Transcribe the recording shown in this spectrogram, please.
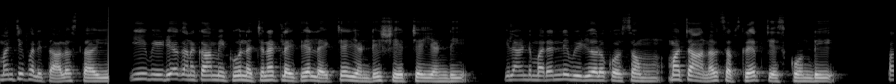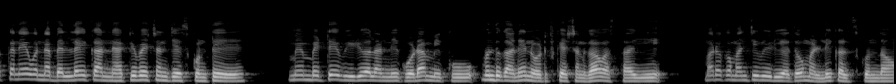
మంచి ఫలితాలు వస్తాయి ఈ వీడియో కనుక మీకు నచ్చినట్లయితే లైక్ చేయండి షేర్ చేయండి. ఇలాంటి మరిన్ని వీడియోల కోసం మా ఛానల్ సబ్స్క్రైబ్ చేసుకోండి. పక్కనే ఉన్న బెల్ ఐకాన్ని యాక్టివేషన్ చేసుకుంటే మేము పెట్టే వీడియోలన్నీ కూడా మీకు ముందుగానే నోటిఫికేషన్గా వస్తాయి. మరొక మంచి వీడియోతో మళ్ళీ కలుసుకుందాం.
